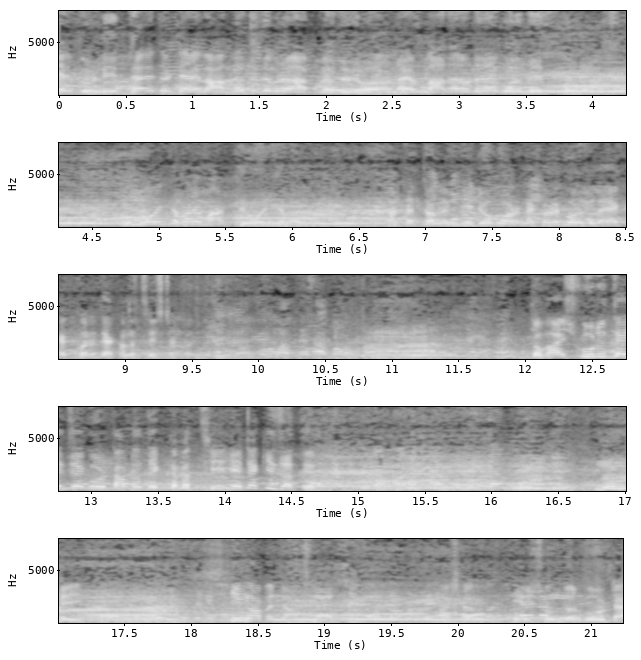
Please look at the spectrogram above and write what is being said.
এর কোনো নির্ধারিত টাইম আমিও দিতে পারো আপনিও দিতে পারো না। এখন বাজার ওটা করে বেচবো। কমও হইতে পারে বাড়তেও হইতে পারে আচ্ছা চলেন ভিডিও বর্ণনা করে গরুগুলো এক এক করে দেখানোর চেষ্টা করি। তো ভাই শুরুতে যে গরুটা আমরা দেখতে পাচ্ছি এটা কি জাতের? মুন্ডি। সিং হবে না? মাশাআল্লাহ, খুবই সুন্দর গরুটা।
